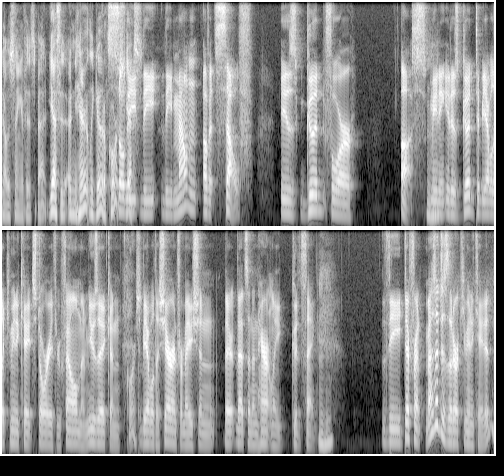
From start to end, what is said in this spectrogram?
I was saying if it's bad. Yes, it, inherently good. Of course. So the, yes. the the mountain of itself is good for us, Mm-hmm. meaning it is good to be able to communicate story through film and music, and to be able to share information. There, that's an inherently good thing. Mm-hmm. The different messages that are communicated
